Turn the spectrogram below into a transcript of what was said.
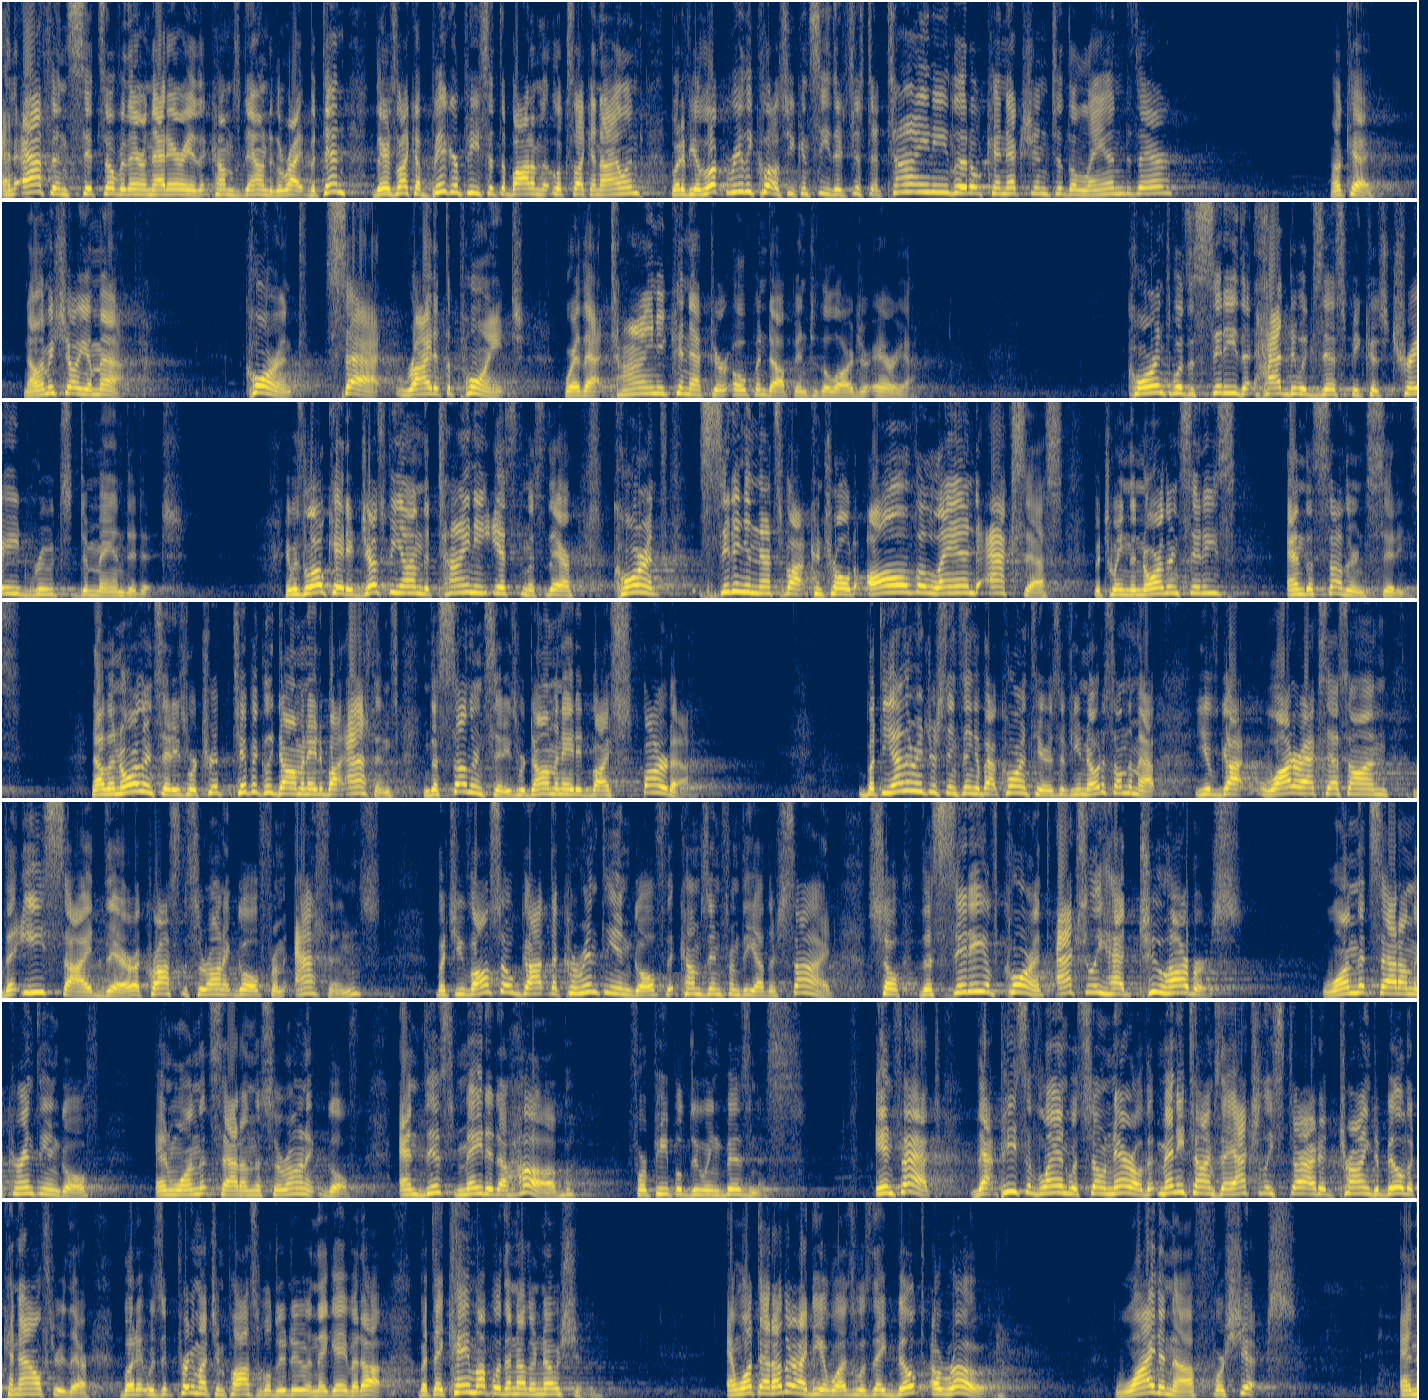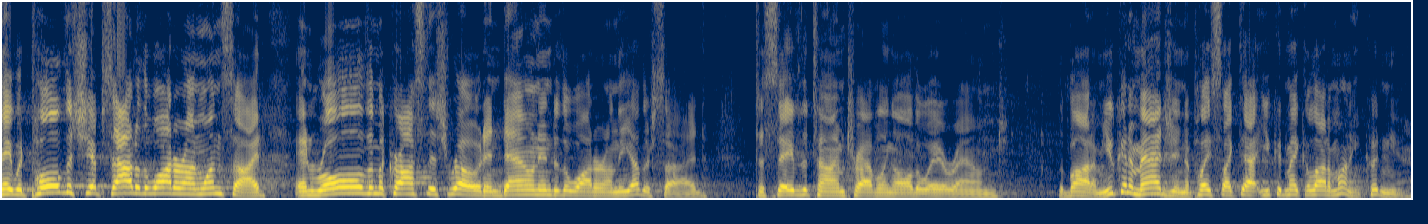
And Athens sits over there in that area that comes down to the right. But then there's like a bigger piece at the bottom that looks like an island. But if you look really close, you can see there's just a tiny little connection to the land there. Okay, now let me show you a map. Corinth sat right at the point where that tiny connector opened up into the larger area. Corinth was a city that had to exist because trade routes demanded it. It was located just beyond the tiny isthmus there. Corinth, sitting in that spot, controlled all the land access between the northern cities and the southern cities. Now, the northern cities were tri- typically dominated by Athens, and the southern cities were dominated by Sparta. But the other interesting thing about Corinth here is if you notice on the map, you've got water access on the east side there across the Saronic Gulf from Athens, but you've also got the Corinthian Gulf that comes in from the other side. So the city of Corinth actually had two harbors one that sat on the Corinthian Gulf and one that sat on the Saronic Gulf. And this made it a hub for people doing business. In fact, that piece of land was so narrow that many times they actually started trying to build a canal through there, but it was pretty much impossible to do and they gave it up. But they came up with another notion. And what that other idea was was they built a road wide enough for ships. And they would pull the ships out of the water on one side and roll them across this road and down into the water on the other side to save the time traveling all the way around the bottom. You can imagine a place like that, you could make a lot of money, couldn't you?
